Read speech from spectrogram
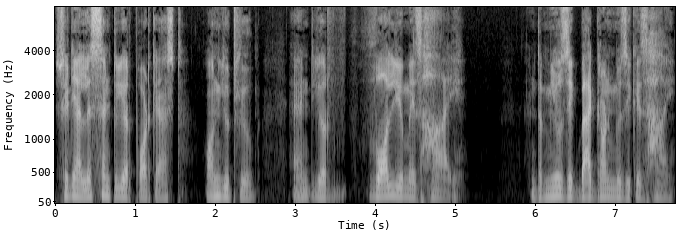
"Srini, I listened to your podcast on YouTube, and your volume is high, the music, background music, is high."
